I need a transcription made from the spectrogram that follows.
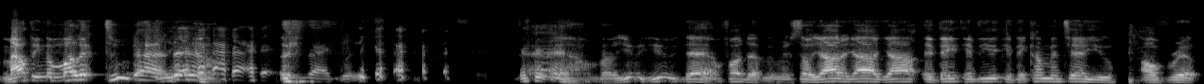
Mouthing the mullet too. God damn. exactly. damn, bro. You you damn fucked up with me. So y'all y'all y'all if they if you if they come and tell you off rip,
